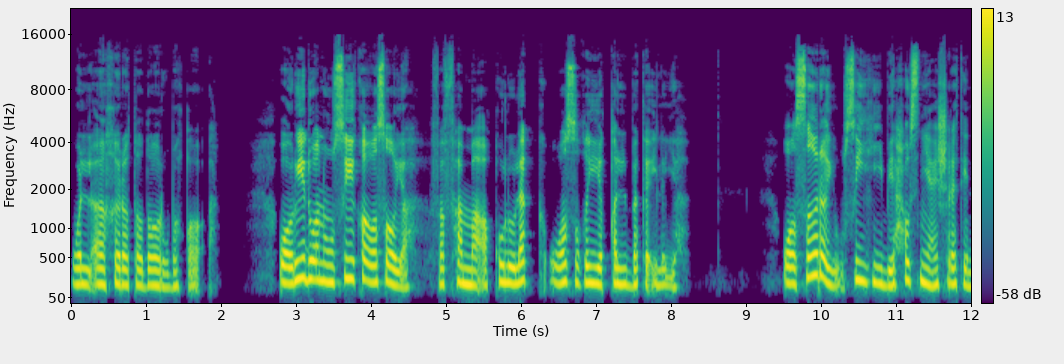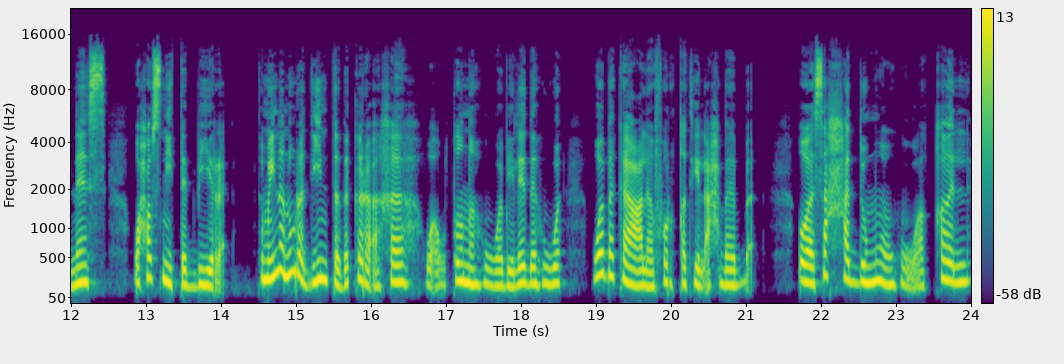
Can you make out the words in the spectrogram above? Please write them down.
والآخرة دار بقاء. وأريد أن أوصيك وصايه فافهم ما أقول لك واصغي قلبك إليه. وصار يوصيه بحسن عشرة الناس وحسن التدبير. ثم إن نور الدين تذكر أخاه وأوطانه وبلاده وبكى على فرقة الأحباب. وسحت دموعه وقال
